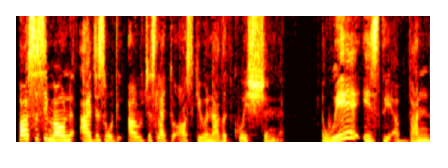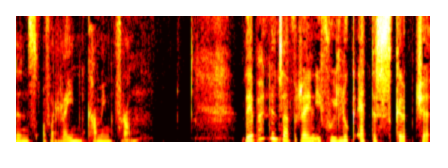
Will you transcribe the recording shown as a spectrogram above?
Pastor Simone, I just would I would just like to ask you another question. Where is the abundance of rain coming from? The abundance of rain, if we look at the scripture,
